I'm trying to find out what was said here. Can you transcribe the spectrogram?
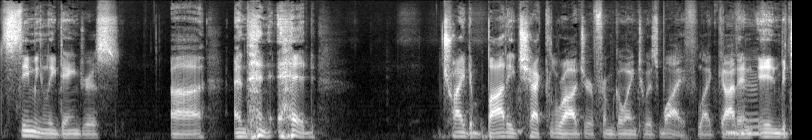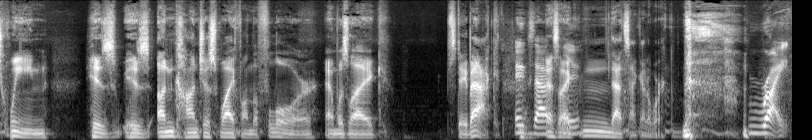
seemingly dangerous. Uh, and then Ed tried to body check Roger from going to his wife, like got in, in between his his unconscious wife on the floor and was like, "Stay back." And it's Exactly. like mm, that's not gonna work. Right.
